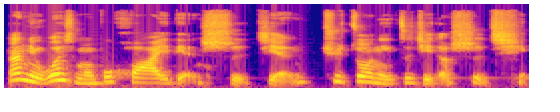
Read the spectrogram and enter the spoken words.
那你为什么不花一点时间去做你自己的事情？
